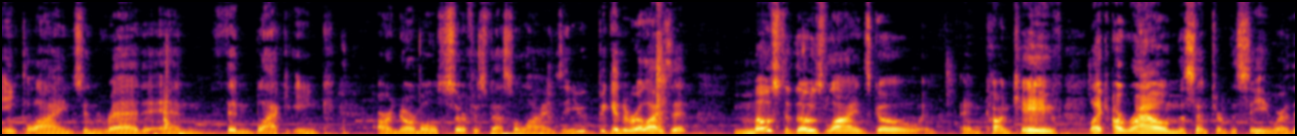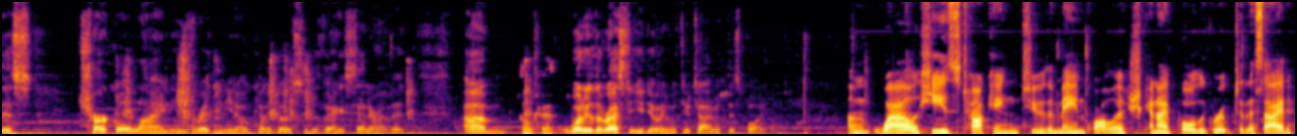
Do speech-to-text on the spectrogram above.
ink lines in red and thin black ink are normal surface vessel lines. And you begin to realize that most of those lines go and, and concave like around the center of the sea, where this charcoal line he's written, you know, kind of goes to the very center of it. Um, Okay. what are the rest of you doing with your time at this point? Um, while he's talking to the main Qualish, can I pull the group to the side?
